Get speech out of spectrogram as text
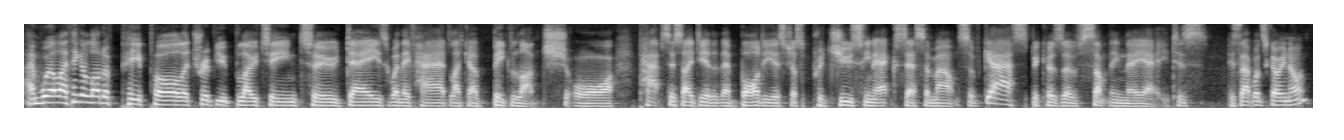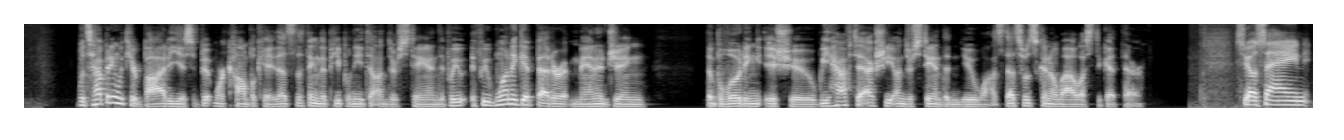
And well, I think a lot of people attribute bloating to days when they've had like a big lunch, or perhaps this idea that their body is just producing excess amounts of gas because of something they ate. Is is that what's going on? What's happening with your body is a bit more complicated. That's the thing that people need to understand. If we if we want to get better at managing the bloating issue, we have to actually understand the nuance. That's what's going to allow us to get there. So you're saying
